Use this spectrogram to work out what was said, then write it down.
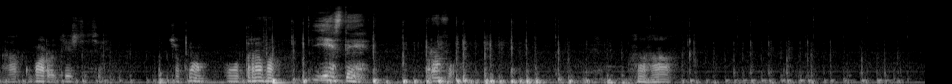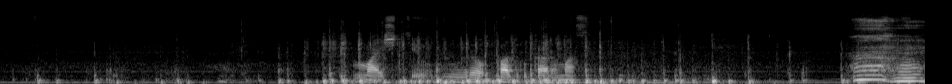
Acum rotește-te. Și acum o travă. Este! Bravo! Haha. Mai știu, vreo patru ca a rămas. Aha.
